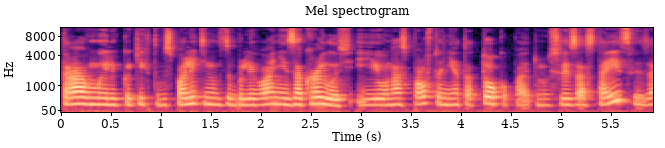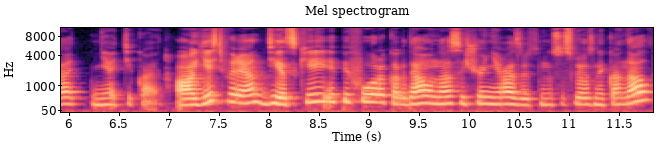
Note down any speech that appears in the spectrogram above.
травмы или каких-то воспалительных заболеваний закрылась, и у нас просто нет оттока, поэтому слеза стоит, слеза не оттекает. А есть вариант детский эпифоры, когда у нас еще не развит носослезный канал,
